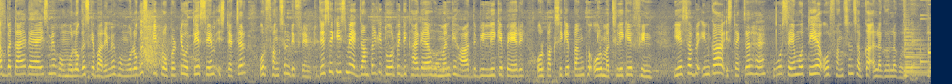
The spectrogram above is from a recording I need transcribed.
अब बताया गया है इसमें होमोलोगस के बारे में। होमोलोगस की प्रॉपर्टी होती है सेम स्ट्रक्चर और फ़ंक्शन डिफरेंट जैसे कि इसमें एग्जांपल के तौर पे दिखाया गया है हुमन के हाथ, बिल्ली के पैर और पक्षी के पंख और मछली के फिन ये सब इनका स्ट्रक्चर है, वो सेम होती है और फ़ंक्शन सबका अलग अलग होता है।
